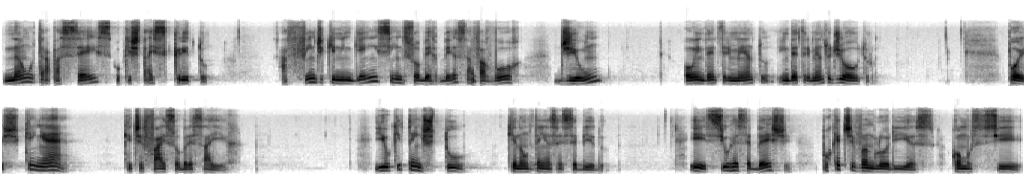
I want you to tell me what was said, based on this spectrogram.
Não ultrapasseis o que está escrito, a fim de que ninguém se ensoberbeça a favor de um ou em detrimento, em detrimento de outro. Pois quem é que te faz sobressair? E o que tens tu que não tenhas recebido? E se o recebeste, por que te vanglorias como se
